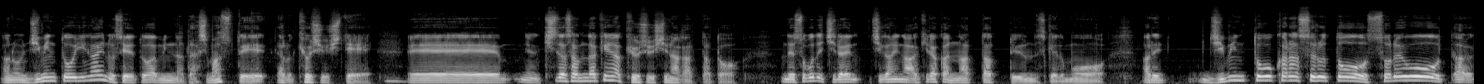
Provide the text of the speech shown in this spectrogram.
あの自民党以外の政党はみんな出しますってあの挙手して、えー岸田さんだけが挙手しなかったと。でそこで違い違いが明らかになったっていうんですけども、あれ、自民党からすると、それをあ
